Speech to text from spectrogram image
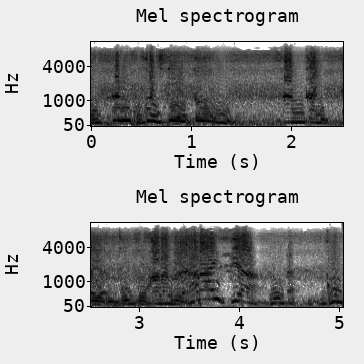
こあのココイチでいうと3回いや 5, 5からぐらい。辛いっすやん。5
